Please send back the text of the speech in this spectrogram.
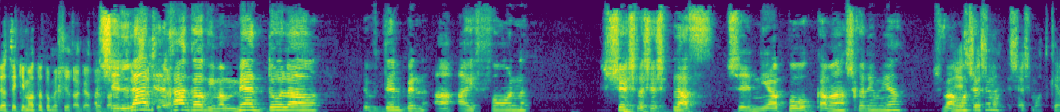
זה יוצא כמעט אותו מחיר אגב. השאלה, דרך אגב, עם המאה דולר, הבדל בין האייפון 6 ל-6 פלאס, שנהיה פה, כמה שקלים נהיה? 700 שקל? 600, כן.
